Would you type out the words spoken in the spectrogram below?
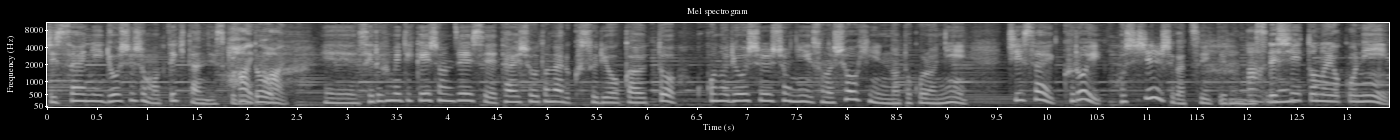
実際に領収書持ってきたんですけれど、はいはい、えー、セルフメディケーション税制対象となる薬を買うとここの領収書にその商品のところに小さい黒い星印がついてるんですね。レシートの横に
